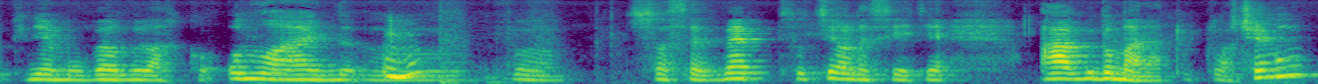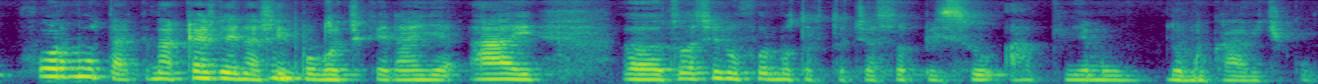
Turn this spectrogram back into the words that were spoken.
k nemu veľmi ľahko online, mm-hmm. v zase web, sociálne siete. A kto má na tú tlačenú formu, tak na každej našej mm. pobočke nájde aj e, tlačenú formu tohto časopisu a k nemu dobrú kávičku.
